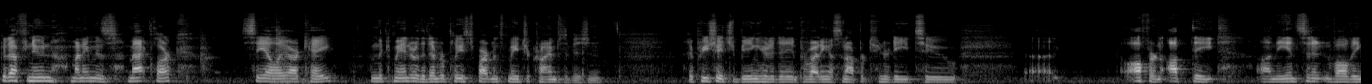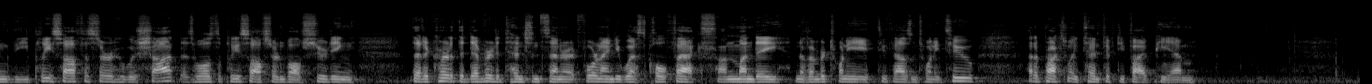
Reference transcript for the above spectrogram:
Good afternoon. My name is Matt Clark, C-L-A-R-K. I'm the commander of the Denver Police Department's Major Crimes Division. I appreciate you being here today and providing us an opportunity to uh, offer an update on the incident involving the police officer who was shot, as well as the police officer involved shooting that occurred at the Denver Detention Center at 490 West Colfax on Monday, November 28, 2022, at approximately 10:55 p.m.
